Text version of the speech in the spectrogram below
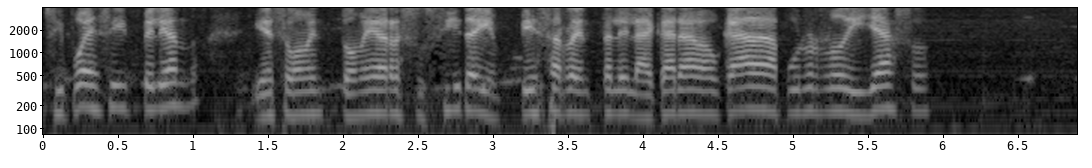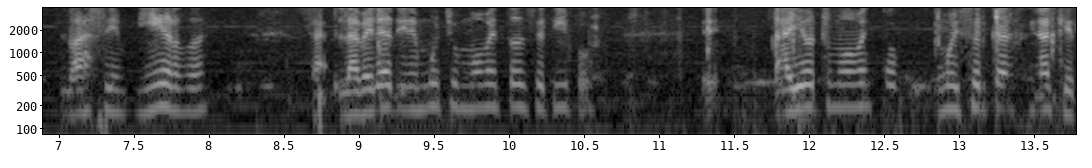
si puede seguir peleando. Y en ese momento Omega resucita y empieza a reventarle la cara a Okada puro rodillazo. Lo hace mierda. O sea, la pelea tiene muchos momentos de ese tipo. Eh, hay otro momento muy cerca del final que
